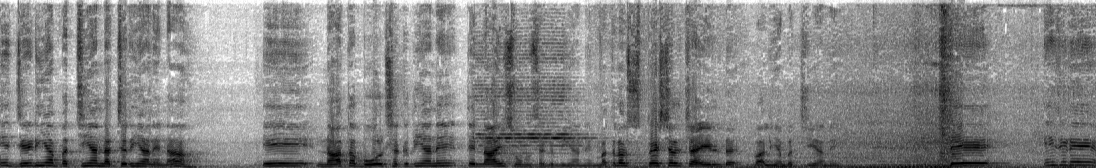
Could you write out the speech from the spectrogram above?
ਇਹ ਜਿਹੜੀਆਂ ਬੱਚੀਆਂ ਨੱਚ ਰਹੀਆਂ ਨੇ ਨਾ, ਇਹ ਨਾ ਤਾਂ ਬੋਲ ਸਕਦੀਆਂ ਨੇ ਤੇ ਨਾ ਹੀ ਸੁਣ ਸਕਦੀਆਂ ਨੇ। ਮਤਲਬ ਸਪੈਸ਼ਲ ਚਾਈਲਡ ਵਾਲੀਆਂ ਬੱਚੀਆਂ ਨੇ। ਤੇ ਇਹ ਜਿਹੜੇ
